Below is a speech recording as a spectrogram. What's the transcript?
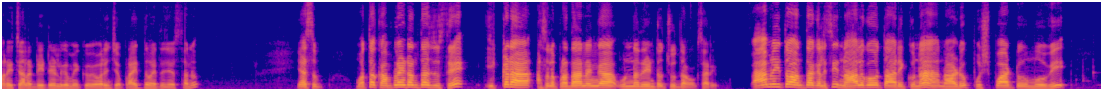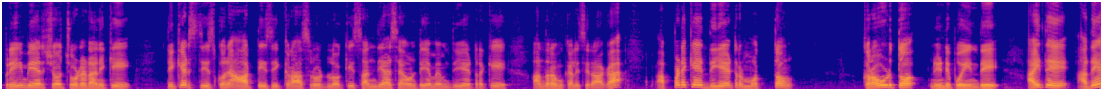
మనకి చాలా డీటెయిల్గా మీకు వివరించే ప్రయత్నం అయితే చేస్తాను. ఎస్ మొత్తం కంప్లైంట్ అంతా చూస్తే ఇక్కడ అసలు ప్రధానంగా ఉన్నదేంటో చూద్దాం ఒకసారి. ఫ్యామిలీతో అంతా కలిసి నాలుగో తారీఖున నాడు Pushpa two movie premiere show చూడడానికి టికెట్స్ తీసుకొని ఆర్టీసీ క్రాస్ రోడ్లోకి సంధ్యా సెవెంటీ ఎంఎం థియేటర్కి అందరం కలిసి రాగా అప్పటికే థియేటర్ మొత్తం క్రౌడ్తో నిండిపోయింది. అయితే అదే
